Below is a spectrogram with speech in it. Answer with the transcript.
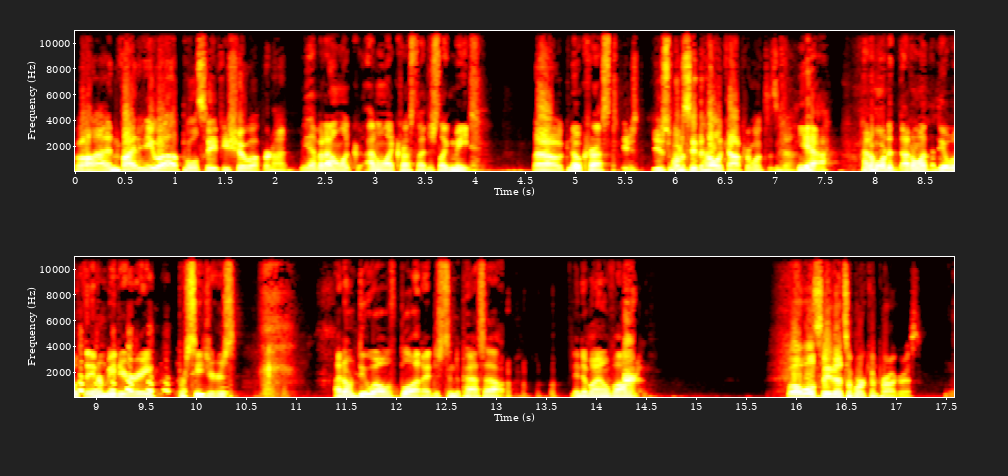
Well, I invited you up. We'll see if you show up or not. Yeah, but I don't like I don't like crust. I just like meat. Oh, okay. No crust. You just, you just want to see the helicopter once it's done. Yeah, I don't want to. I don't want to deal with the intermediary procedures. I don't do well with blood. I just tend to pass out into my own vomit. Well, we'll see. That's a work in progress.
